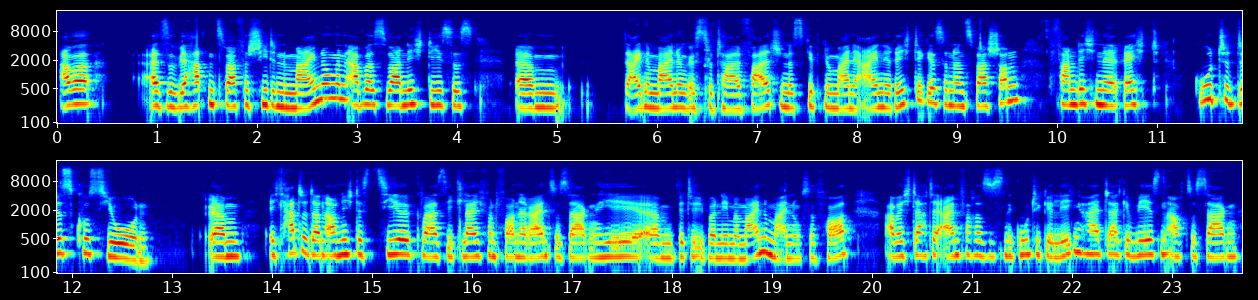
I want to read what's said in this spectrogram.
aber also wir hatten zwar verschiedene Meinungen, aber es war nicht dieses, ähm, deine Meinung ist total falsch und es gibt nur meine eine richtige, sondern es war schon, fand ich, eine recht gute Diskussion. Ähm, ich hatte dann auch nicht das Ziel, quasi gleich von vornherein zu sagen, hey, ähm, bitte übernehme meine Meinung sofort. Aber ich dachte einfach, es ist eine gute Gelegenheit da gewesen, auch zu sagen,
